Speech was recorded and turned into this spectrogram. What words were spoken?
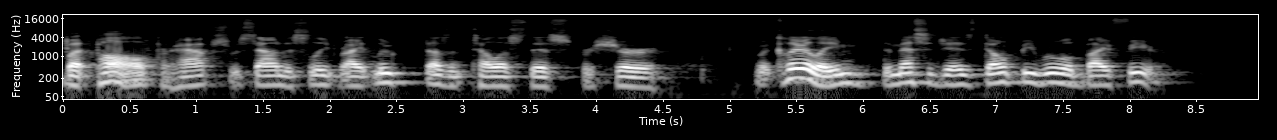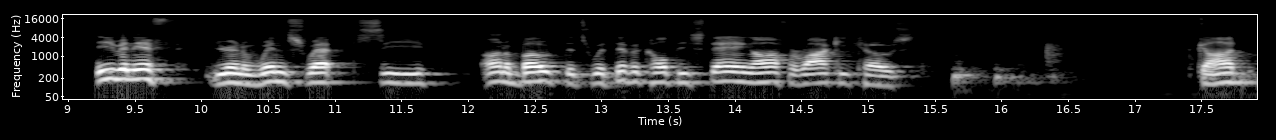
But Paul, perhaps, was sound asleep, right? Luke doesn't tell us this for sure. But clearly, the message is don't be ruled by fear. Even if you're in a windswept sea on a boat that's with difficulty staying off a rocky coast, God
